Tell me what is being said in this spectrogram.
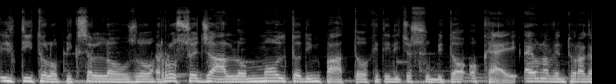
il titolo pixelloso rosso e giallo molto d'impatto che ti dice subito ok è un'avventura grafica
